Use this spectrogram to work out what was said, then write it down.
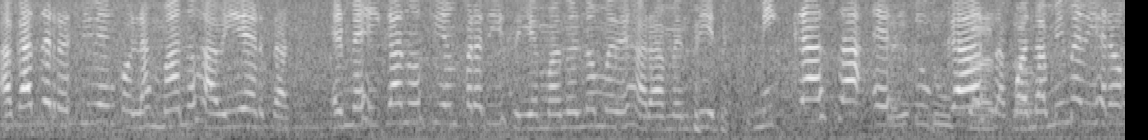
Acá te reciben con las manos abiertas. El mexicano siempre dice, y Emanuel no me dejará mentir, mi casa es, tu, casa. Cuando a mí me dijeron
